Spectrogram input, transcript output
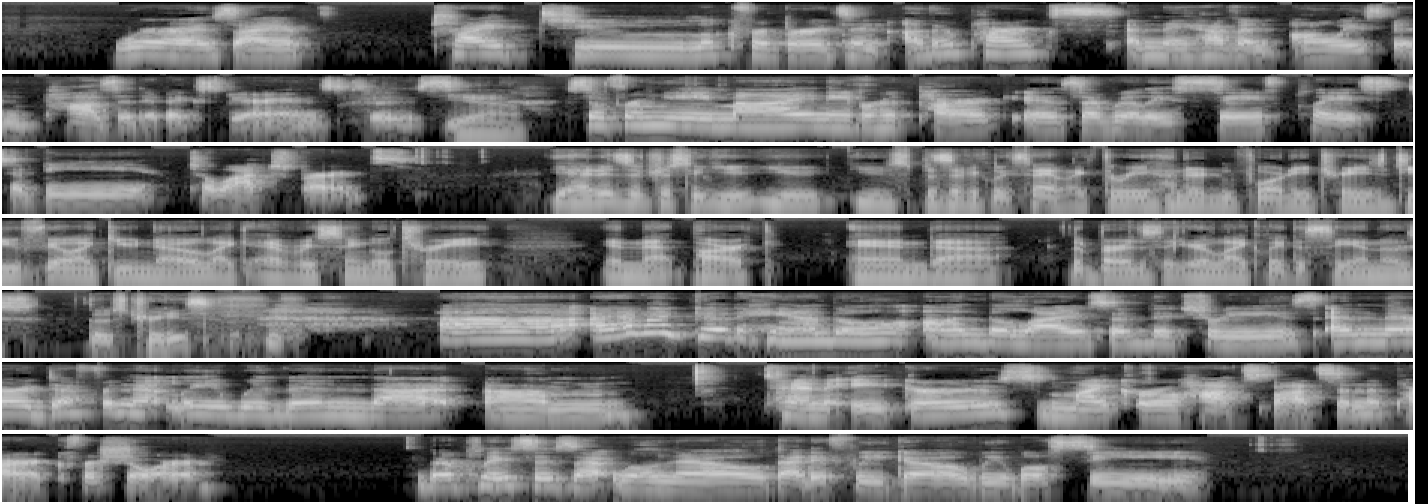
whereas I have tried to look for birds in other parks and they haven't always been positive experiences. Yeah. So for me, my neighborhood park is a really safe place to be to watch birds. Yeah, it is interesting. You you you specifically say like 340 trees. Do you feel like you know like every single tree in that park and uh, the birds that you're likely to see in those those trees? Uh, I have a good handle on the lives of the trees, and there are definitely within that um, 10 acres micro hotspots in the park for sure. There are places that we'll know that if we go, we will see.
